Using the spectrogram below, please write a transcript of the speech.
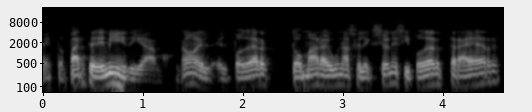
esto, parte de mí, digamos, ¿no? El, poder tomar algunas elecciones y poder traer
